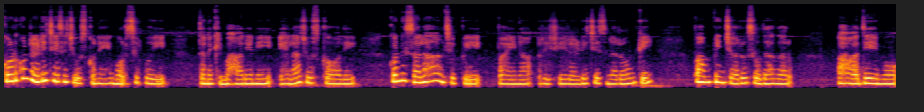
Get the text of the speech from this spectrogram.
కొడుకుని రెడీ చేసి చూసుకుని మురిసిపోయి తనకి భార్యని ఎలా చూసుకోవాలి? కొన్ని సలహాలు చెప్పి పైన రిషి రెడీ చేసిన రూమ్కి పంపించారు సుధా గారు. ఆదేమో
